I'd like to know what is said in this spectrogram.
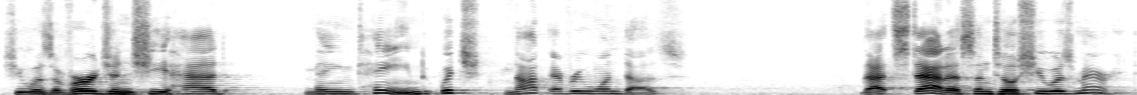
She was a virgin. She had maintained, which not everyone does, that status until she was married.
